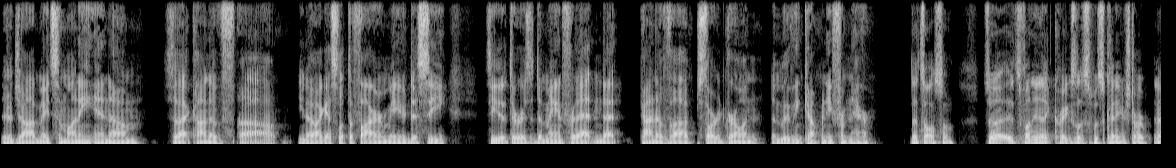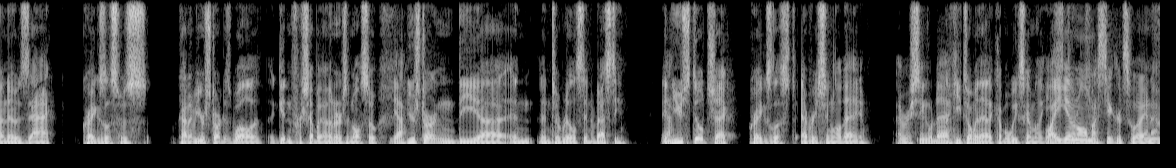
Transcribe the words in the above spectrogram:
did a job, made some money, and um, so that kind of uh, you know, I guess lit the fire in me to see see that there is a demand for that, and that kind of uh, started growing the moving company from there. That's awesome. So it's funny, like Craigslist was kind of your start, and I know Zach Craigslist was kind of your start as well, getting for sale by owners, and also Yeah. you're starting the uh in, into real estate investing, and you still check Craigslist every single day. Every single day. Like he told me that a couple weeks ago. I'm like, Why are you giving all my secrets away now?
